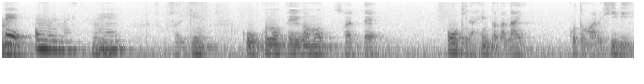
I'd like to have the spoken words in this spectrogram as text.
って思いましたね。最近こうこの映画もそうやって大きな変化がないこともある日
